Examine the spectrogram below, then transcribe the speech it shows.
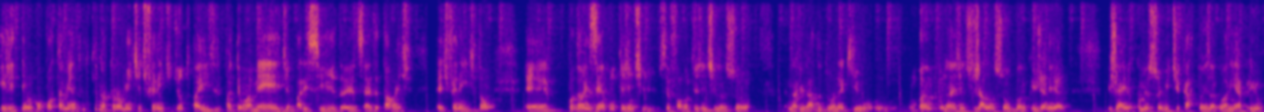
ele tem um comportamento que naturalmente é diferente de outro país. Ele pode ter uma média parecida, etc e tal, mas é diferente. Então, é, vou dar um exemplo que a gente, você falou que a gente lançou na virada do ano aqui um, um banco, né? A gente já lançou o banco em janeiro, já começou a emitir cartões agora em abril,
